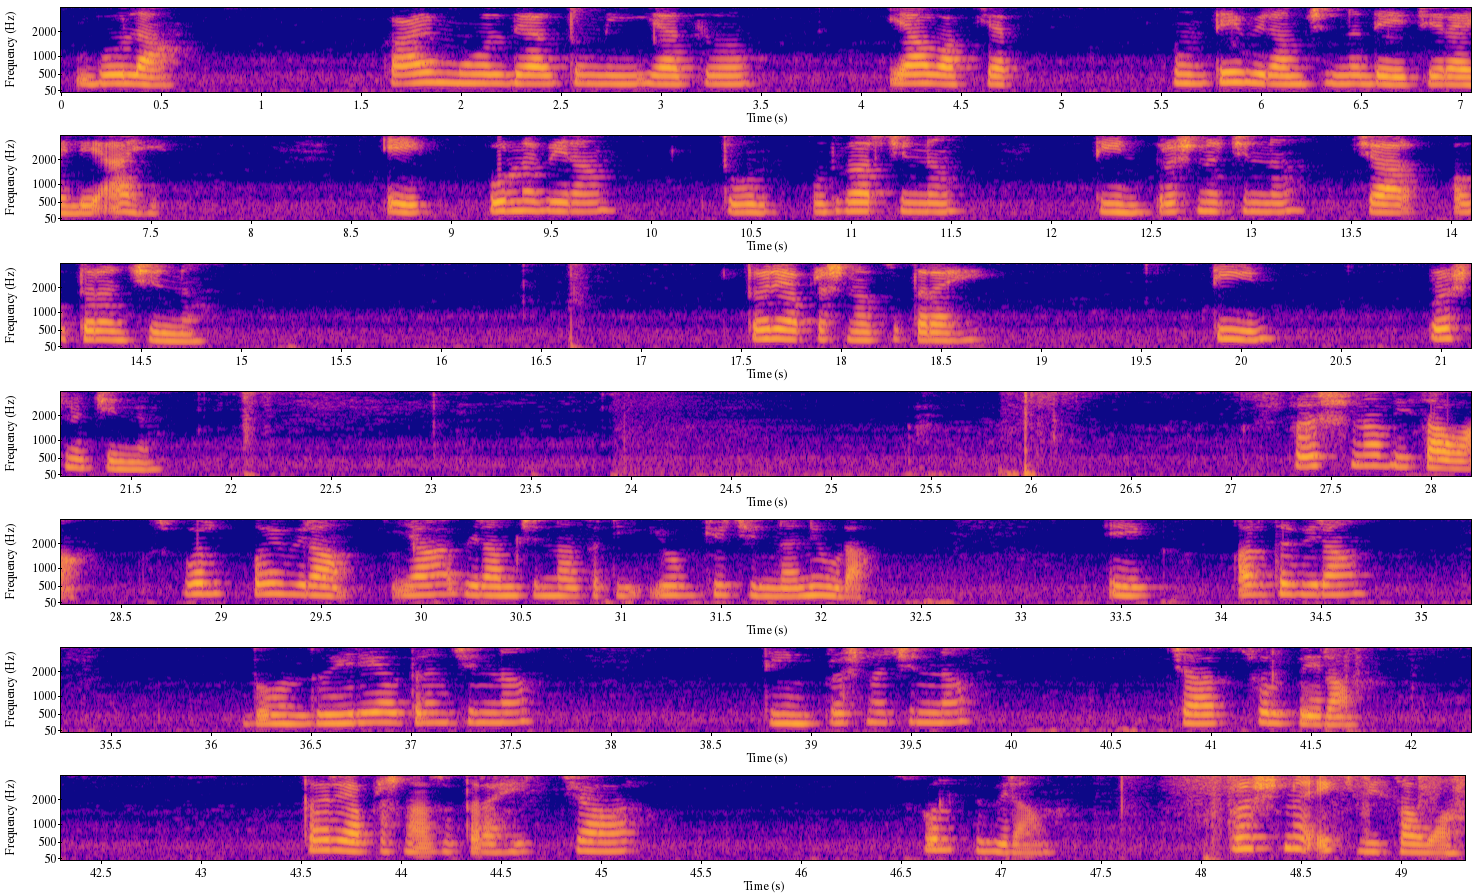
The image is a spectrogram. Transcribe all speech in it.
बोला काय मोल द्याल तुम्ही याचं? या वाक्यात कोणते विरामचिन्ह द्यायचे राहिले आहे? एक पूर्णविराम दोन उद्गारचिन्ह तीन प्रश्नचिन्ह. चार अवतरणचिन्ह तर या प्रश्नाचं उत्तर आहे. तीन प्रश्नचिन्ह. प्रश्न विसावा. स्वल्पविराम या विरामचिन्हासाठी योग्य चिन्ह निवडा. एक अर्धविराम दोन दुहेरी अवतरण चिन्ह. तीन प्रश्नचिन्ह चार स्वल्पविराम तर या प्रश्नाचं उत्तर आहे चार स्वल्पविराम प्रश्न एकविसावा.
